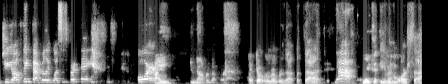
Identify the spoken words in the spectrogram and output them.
do y'all think that really was his birthday? or I do not remember. I don't remember that, but that yeah makes it even more sad.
